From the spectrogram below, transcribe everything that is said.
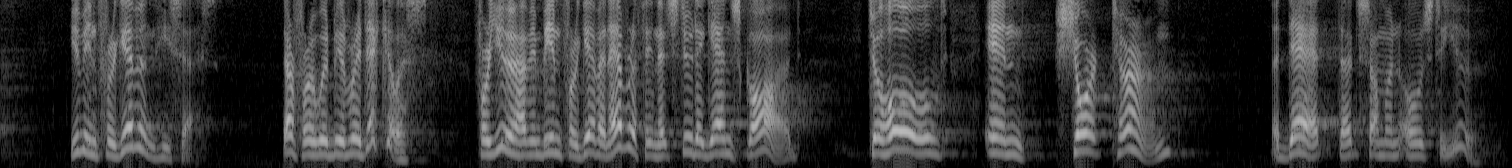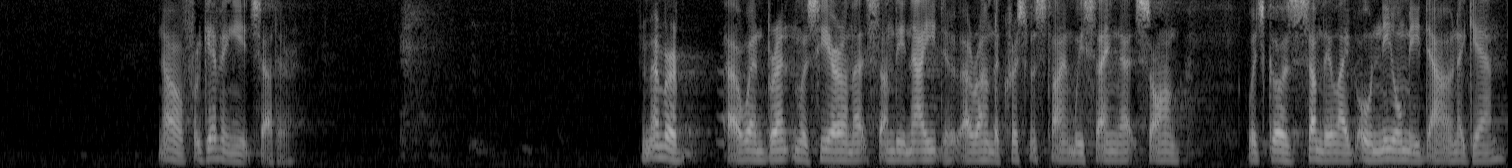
You've been forgiven, he says. Therefore, it would be ridiculous for you, having been forgiven everything that stood against God, to hold in short term a debt that someone owes to you. No, forgiving each other. Remember uh, when Brenton was here on that Sunday night around the Christmas time, we sang that song which goes something like, Oh, kneel me down again,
